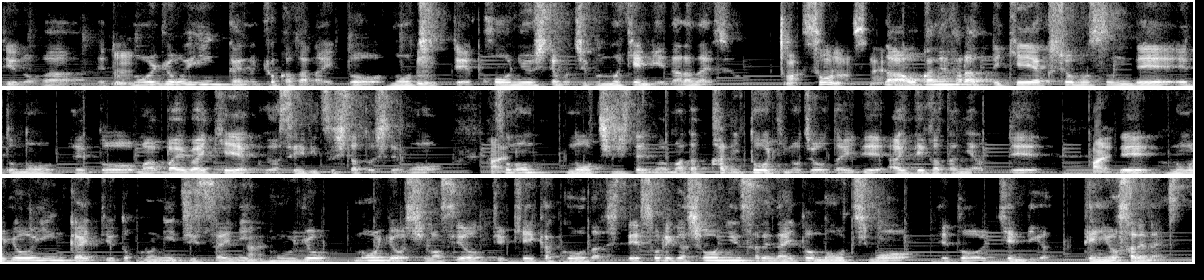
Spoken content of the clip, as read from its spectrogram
ていうのが、えっと、うん農業委員会の許可がないと農地って購入しても自分の権利にならないですよ。あそうなんですね。だからお金払って契約書を結んで、えっとのえっとまあ、売買契約が成立したとしても、はいその農地自体はまだ仮登記の状態で相手方にあって、はいで農業委員会っていうところに実際にはい農業,、農業しますよっていう計画を出して、それが承認されないと農地も、えっと、権利が転用されないですね。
